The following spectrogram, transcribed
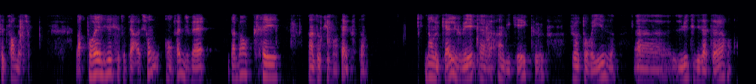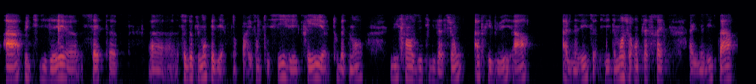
cette formation. Alors pour réaliser cette opération, en fait, je vais d'abord créer un document texte dans lequel je vais indiquer que j'autorise l'utilisateur à utiliser cette, ce document PDF. Par exemple ici, j'ai écrit tout bêtement licence d'utilisation attribuée à Agnosis. Évidemment, je remplacerai Agnosis par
